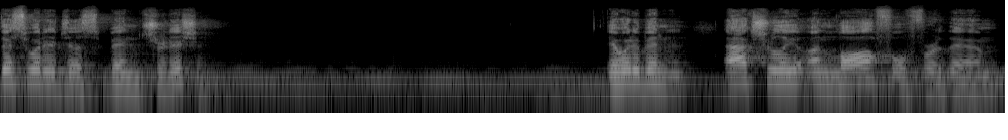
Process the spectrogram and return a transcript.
this would have just been tradition. It would have been actually unlawful for them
